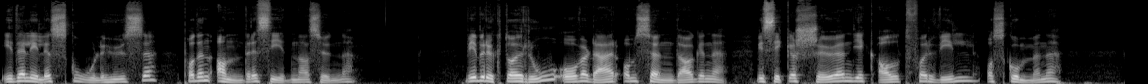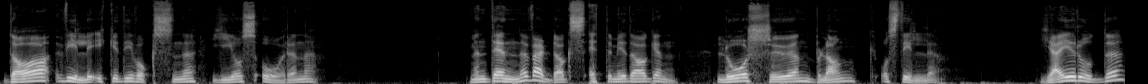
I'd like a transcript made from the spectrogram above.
i det lille skolehuset på den andre siden av sundet. Vi brukte å ro over der om søndagene, hvis ikke sjøen gikk altfor vill og skummende. Da ville ikke de voksne gi oss årene. Men denne hverdagsettermiddagen lå sjøen blank og stille. Jeg rodde,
